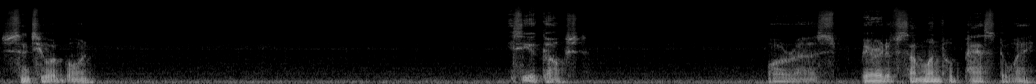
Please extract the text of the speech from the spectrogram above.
Since you were born? Is he a ghost? Or a spirit of someone who passed away?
